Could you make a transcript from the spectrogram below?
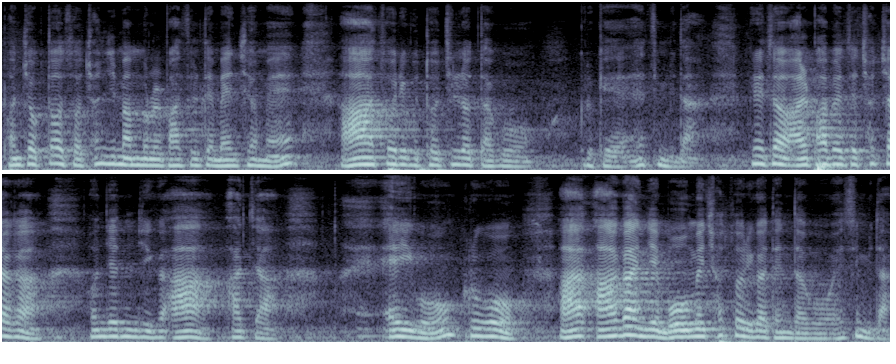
번쩍 떠서 천지만물을 봤을 때 맨 처음에 아 소리부터 질렀다고 그렇게 했습니다. 그래서 알파벳의 첫 자가 언제든지 그 아, 아자, A고 그리고 아, 아가 이제 모음의 첫 소리가 된다고 했습니다.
